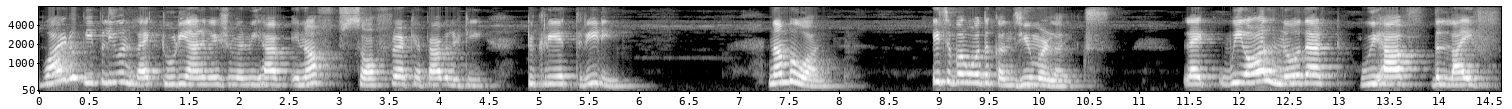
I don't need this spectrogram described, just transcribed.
why do people even like 2D animation when we have enough software capability to create 3D? Number one, it's about what the consumer likes. Like, we all know that we have the life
